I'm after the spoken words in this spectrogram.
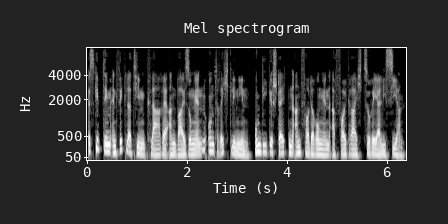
Es gibt dem Entwicklerteam klare Anweisungen und Richtlinien, um die gestellten Anforderungen erfolgreich zu realisieren.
